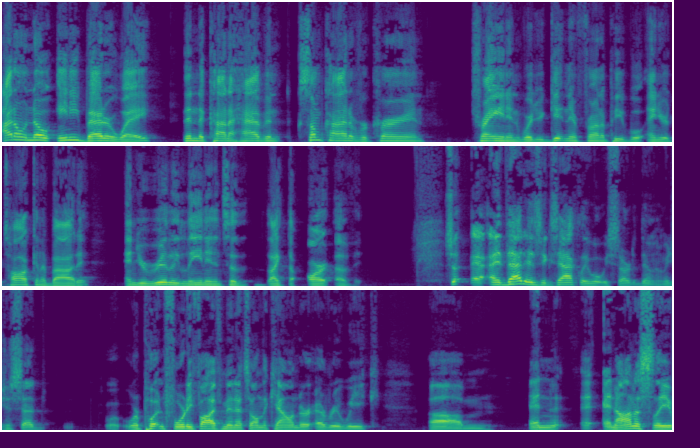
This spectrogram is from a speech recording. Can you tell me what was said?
I don't know any better way than to kind of having some kind of recurring training where you're getting in front of people and you're talking about it and you're really leaning into like the art of it. So that is exactly what we started doing. We just said we're putting 45 minutes on the calendar every week. Um, and and honestly,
